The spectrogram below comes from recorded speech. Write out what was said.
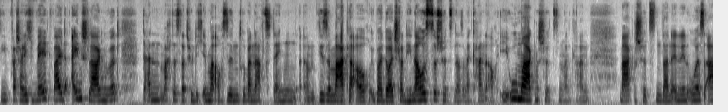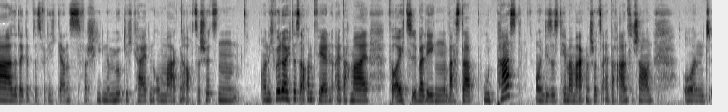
die wahrscheinlich weltweit einschlagen wird, dann macht es natürlich immer auch Sinn, darüber nachzudenken, ähm, diese Marke auch über Deutschland hinaus zu schützen. Also man kann auch EU-Marken schützen, man kann Marken schützen dann in den USA. Also da gibt es wirklich ganz verschiedene Möglichkeiten, um Marken auch zu schützen. Und ich würde euch das auch empfehlen, einfach mal für euch zu überlegen, was da gut passt und dieses Thema Markenschutz einfach anzuschauen und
